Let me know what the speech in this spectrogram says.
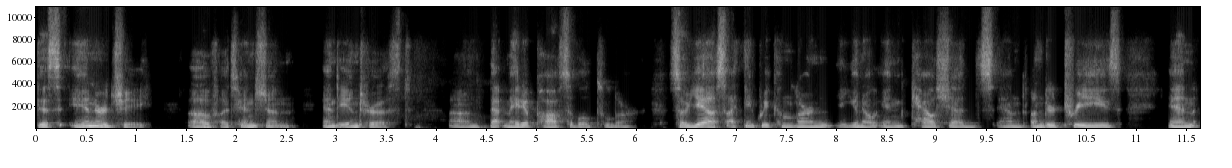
this energy of attention and interest um, that made it possible to learn. So yes, I think we can learn, you know, in cowsheds and under trees and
